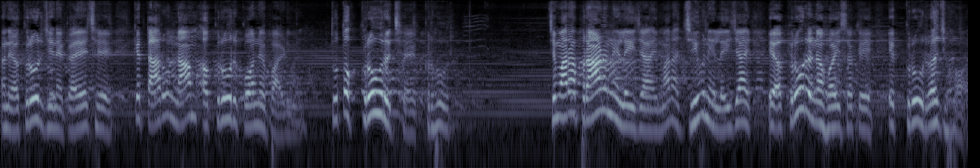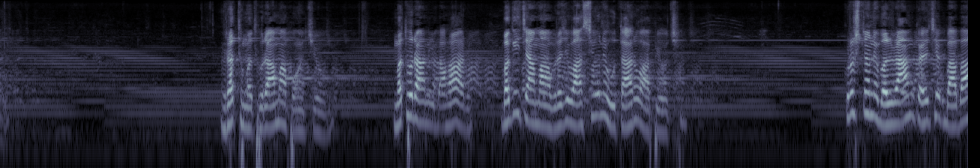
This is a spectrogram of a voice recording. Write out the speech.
અને અક્રૂરજીને કહે છે કે તારું નામ અક્રૂર કોને પાડ્યું? તું તો ક્રૂર છે, ક્રૂર. જે મારા પ્રાણને લઈ જાય, મારા જીવને લઈ જાય, એ અક્રૂર ન હોઈ શકે, એ ક્રૂર જ હોય. રથ મથુરામાં પહોંચ્યો. મથુરાની બહાર બગીચામાં વ્રજવાસીઓને ઉતારો આપ્યો છે. કૃષ્ણ અને બલરામ કહે છે કે, બાબા,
